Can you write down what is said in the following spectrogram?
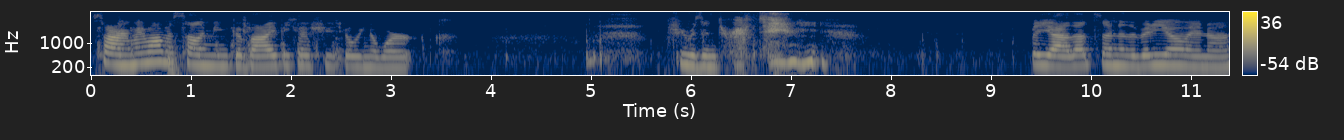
Sorry, my mom is telling me goodbye because she's going to work. She was interrupting me. But yeah, that's the end of the video and uh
